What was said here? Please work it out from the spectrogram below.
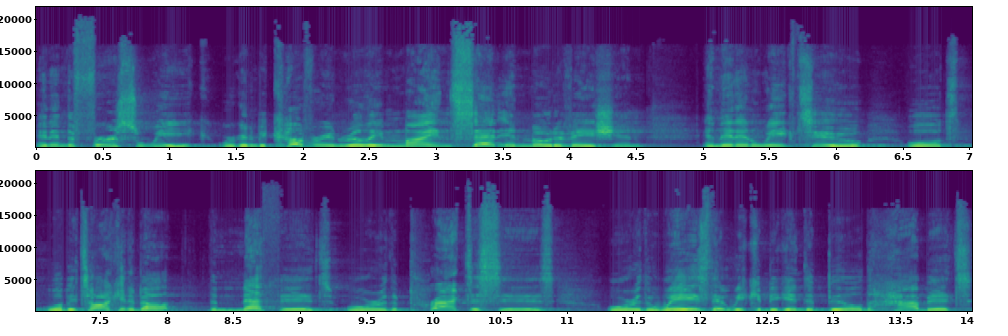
And in the first week, we're going to be covering really mindset and motivation. And then in week two, we'll, we'll be talking about the methods or the practices or the ways that we can begin to build habits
